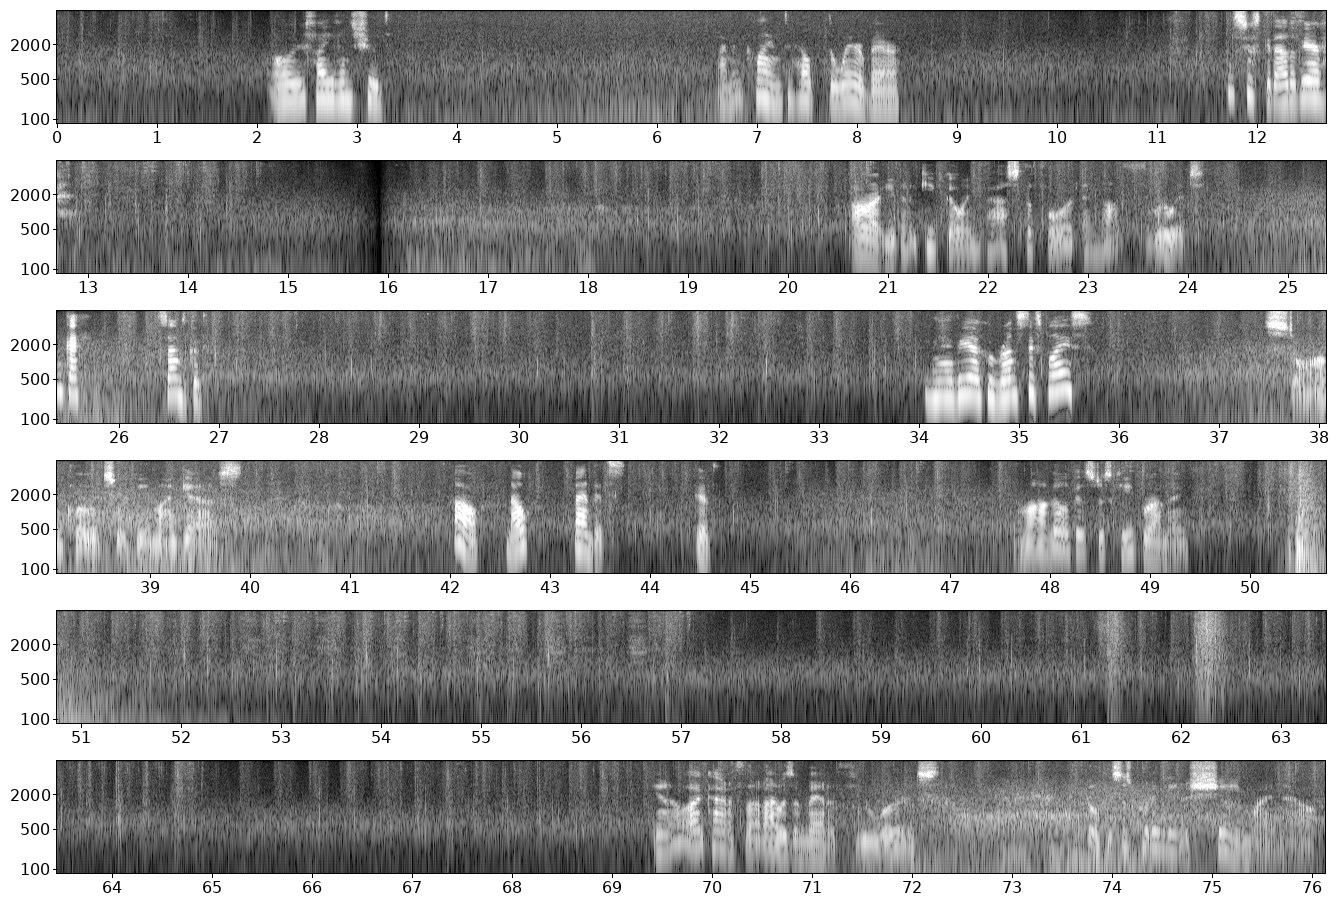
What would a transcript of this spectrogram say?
Or if I even should. I'm inclined to help the werebear. Let's just get out of here. Alright, you're gonna keep going past the fort and not through it. Okay. Sounds good. Any idea who runs this place? Stormcloaks would be my guess. Oh, no. Bandits. Good. Come on, Vilkas, just keep running. You know, I kind of thought I was a man of few words. Though this is putting me to shame right now.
